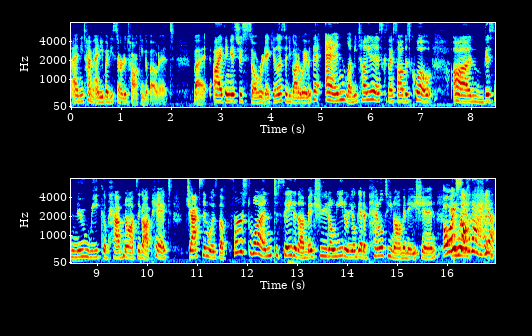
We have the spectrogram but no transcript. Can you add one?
anytime anybody started talking about it. But I think it's just so ridiculous that he got away with it. And let me tell you this because I saw this quote on this new week of have nots that got picked. Jackson was the first one to say to them, make sure you don't eat or you'll get a penalty nomination. Oh, I And saw that. Yeah.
